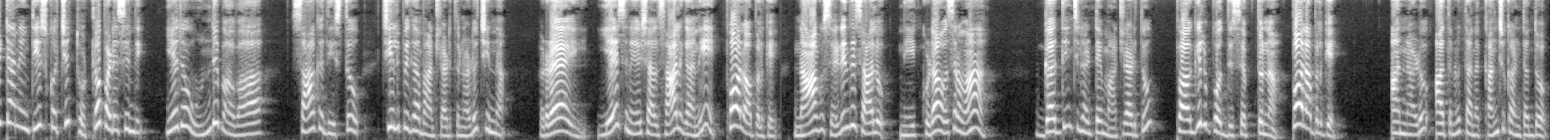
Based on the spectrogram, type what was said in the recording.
ఇట్టా నేను తీసుకొచ్చి తొట్లో పడేసింది. ఏదో ఉంది బావా. సాగదీస్తూ చిలిపిగా మాట్లాడుతున్నాడు చిన్న. రేయ్ ఏ నేషాలు సాలు గాని పో లోపలికి. నాకు సెడింది చాలు. నీకు కూడా అవసరమా? గద్దించినట్టే మాట్లాడుతూ పగిలు పొద్దు చెప్తున్నా పోలాపలికే అన్నాడు అతను తన కంచు కంఠంతో.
